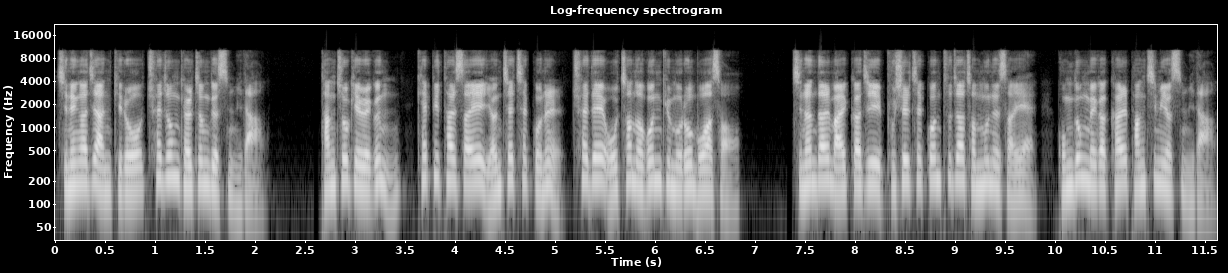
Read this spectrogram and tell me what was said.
진행하지 않기로 최종 결정됐습니다. 당초 계획은 캐피탈사의 연체 채권을 최대 5천억 원 규모로 모아서 지난달 말까지 부실채권 투자 전문회사에 공동 매각할 방침이었습니다.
